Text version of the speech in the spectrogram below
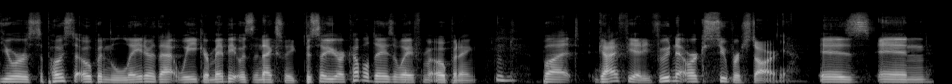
you were supposed to open later that week, or maybe it was the next week. But so you're a couple days away from opening. Mm-hmm. But Guy Fieri, Food Network superstar, Yeah. is in.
